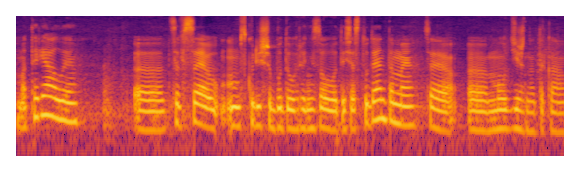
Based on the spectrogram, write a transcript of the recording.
матеріали. Е, Це все скоріше буде організовуватися студентами. Це е, молодіжна така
